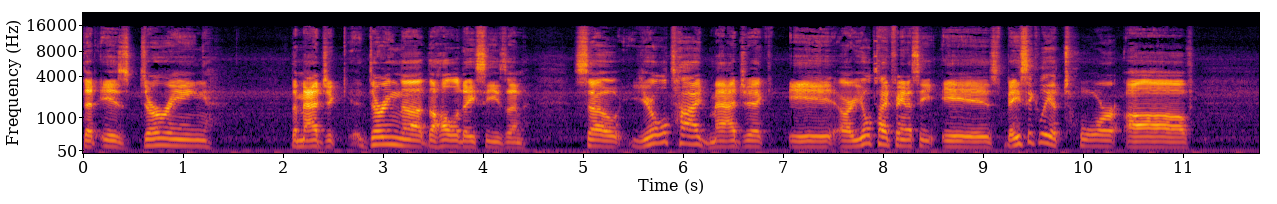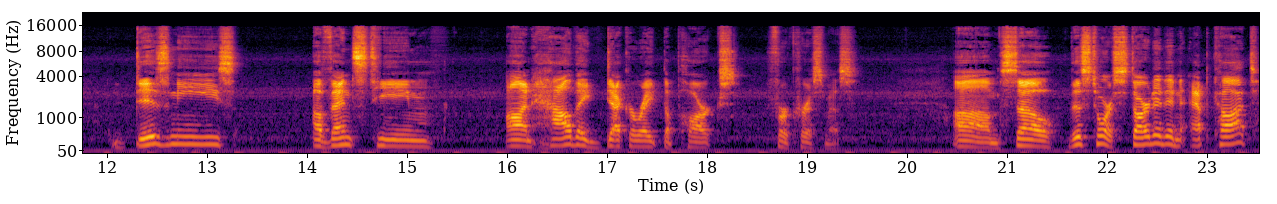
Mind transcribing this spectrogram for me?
that is during the magic during the the holiday season. So Yuletide Magic is, or Yuletide Fantasy is basically a tour of Disney's events team on how they decorate the parks for Christmas. Um, so this tour started in Epcot,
